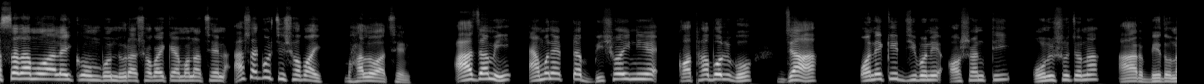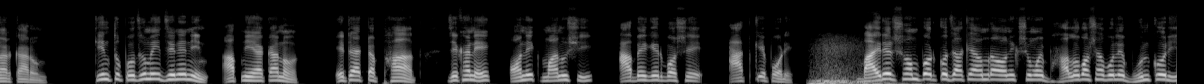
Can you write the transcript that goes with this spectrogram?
আসসালামু আলাইকুম বন্ধুরা, সবাই কেমন আছেন? আশা করছি সবাই ভালো আছেন। আজ আমি এমন একটা বিষয় নিয়ে কথা বলব যা অনেকের জীবনে অশান্তি, অনুশোচনা আর বেদনার কারণ। কিন্তু প্রথমেই জেনে নিন, আপনি একা নন। এটা একটা ফাঁদ, যেখানে অনেক মানুষই আবেগের বশে আটকে পড়ে। বাইরের সম্পর্ক যাকে আমরা অনেক সময় ভালোবাসা বলে ভুল করি,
